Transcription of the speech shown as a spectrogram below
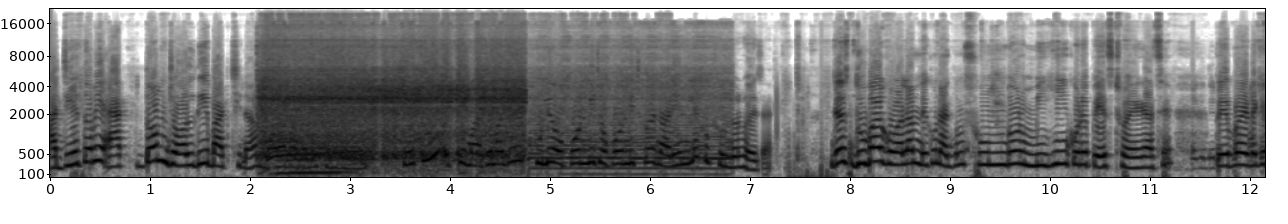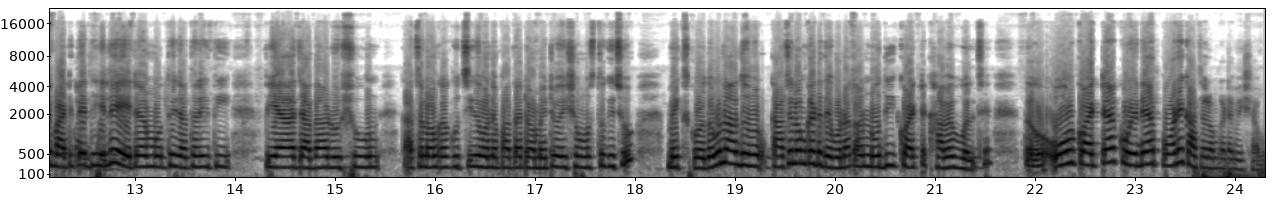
আর যেহেতু আমি একদম জল দিয়ে বাড়ছি না সেহেতু একটু মাঝে মাঝে খুলে ওপর নিচ ওপর নিচ করে নাড়িয়ে নিলে খুব সুন্দর হয়ে যায়। জাস্ট দুবার ঘোরালাম, দেখুন একদম সুন্দর মিহি করে পেস্ট হয়ে গেছে। তো এরপর এটাকে বাটিতে ঢেলে এটার মধ্যে যথারীতি পেঁয়াজ, আদা, রসুন, কাঁচা লঙ্কা কুচি, ধনে পাতা, টমেটো এই সমস্ত কিছু মিক্স করে দেবো। না কাঁচা লঙ্কাটা দেবো না, কারণ নদী কয়েকটা খাবে বলছে। তো ওর কয়েকটা করে নেওয়ার পরে কাঁচা লঙ্কাটা মেশাবো।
